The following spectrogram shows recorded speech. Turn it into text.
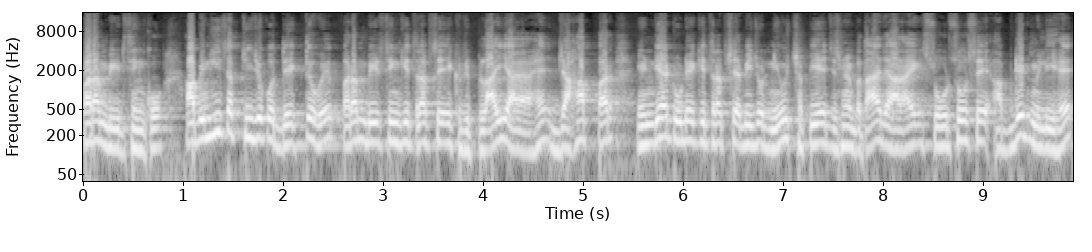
परमवीर सिंह को। अब इन्हीं सब चीज़ों को देखते हुए परमवीर सिंह की तरफ़ से एक रिप्लाई आया है, जहाँ पर इंडिया टुडे की तरफ़ से अभी जो न्यूज़ छपी है, जिसमें बताया जा रहा है कि सोर्सों से अपडेट मिली है,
